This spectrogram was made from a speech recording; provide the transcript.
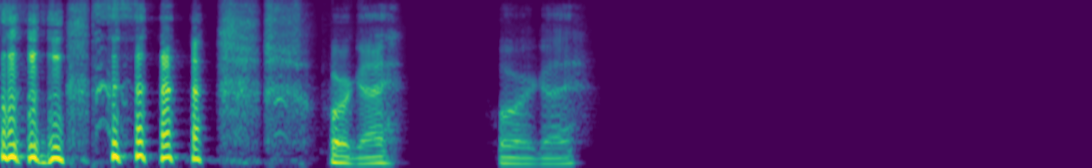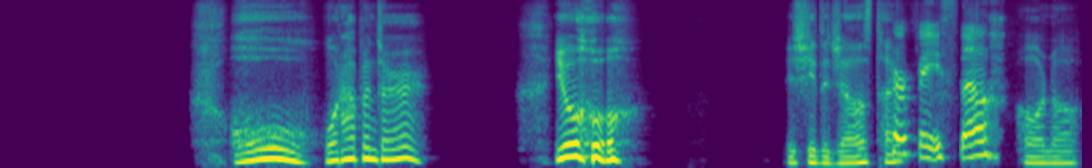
Poor guy. Poor guy. Oh, what happened to her? Yo. Is she the jealous type? her face though. Oh no.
